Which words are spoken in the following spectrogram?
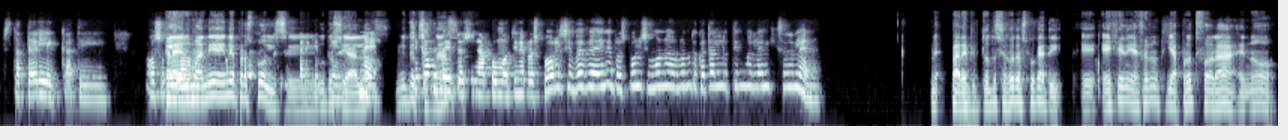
στα τέλη, κάτι όσο Καλά, η προλάβαμε. Ρουμανία είναι προσπόληση Έκανε και ούτως ή πριν. άλλως. Ναι. Μην το Σε κάθε ξεχνάς. περίπτωση να πούμε ότι είναι προσπόληση, βέβαια είναι προσπόληση μόνο αν βρούμε το κατάλληλο τίμημα, λένε και ξαναλένε. Ναι, Παρεπιπτόντω, εγώ θα σου πω κάτι. Ε, έχει ενδιαφέρον ότι για πρώτη φορά, ενώ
